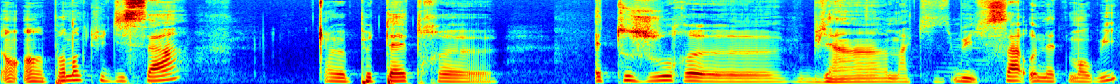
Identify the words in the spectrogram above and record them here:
En, en, pendant que tu dis ça, euh, peut-être euh, être toujours euh, bien maquillée. Oui, ça, honnêtement, oui.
